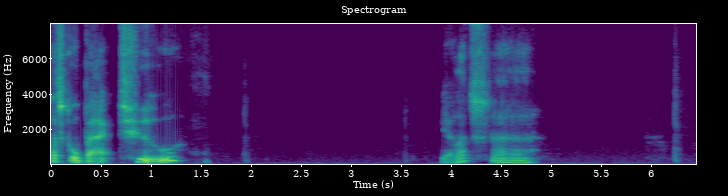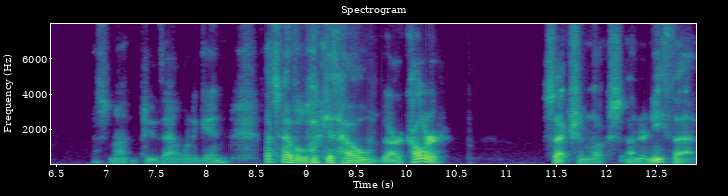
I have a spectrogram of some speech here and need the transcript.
let's go back to yeah. Let's uh, let's not do that one again. Let's have a look at how our color section looks underneath that.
